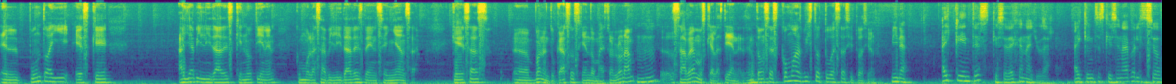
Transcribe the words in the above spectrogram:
el punto allí es que hay habilidades que no tienen, como las habilidades de enseñanza, que esas, eh, bueno, en tu caso, siendo maestro en LONAM, sabemos que las tienes. Entonces, ¿cómo has visto tú esta situación? Mira, hay clientes que se dejan ayudar. Hay clientes que dicen, a ver, licenciado,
